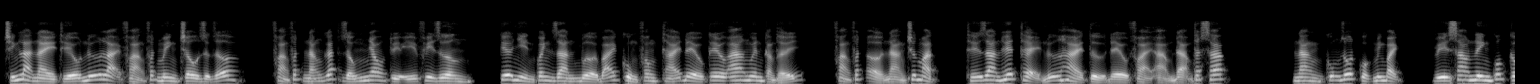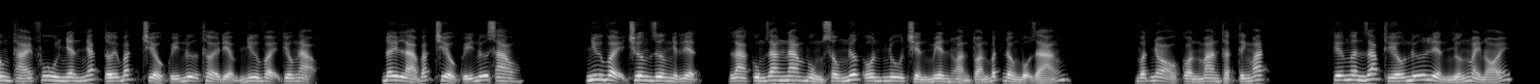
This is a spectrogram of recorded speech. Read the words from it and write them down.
Chính là này thiếu nữ lại phảng phất minh châu rực rỡ, phảng phất nắng gắt giống nhau tùy ý phi dương, kia nhìn quanh gian bừa bãi cùng phong thái đều kêu A Nguyên cảm thấy, phảng phất ở nàng trước mặt, thế gian hết thể nữ hài tử đều phải ảm đạm thất xác. Nàng cũng rốt cuộc minh bạch, vì sao Ninh quốc công thái phu nhân nhắc tới Bắc Triều quý nữ thời điểm như vậy kiêu ngạo. Đây là Bắc Triều quý nữ sao? Như vậy Trương Dương nhiệt liệt, là cùng Giang Nam vùng sông nước ôn nhu triển miên hoàn toàn bất đồng bộ dáng. Vật nhỏ còn man thật tinh mắt. Kia ngân giáp thiếu nữ liền nhướng mày nói.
